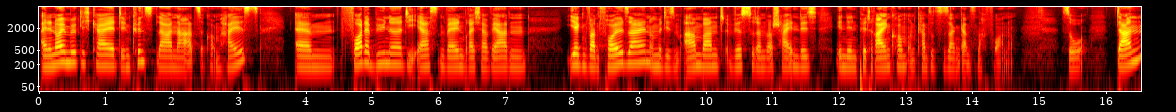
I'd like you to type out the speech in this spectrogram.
Eine neue Möglichkeit, den Künstler nahe zu kommen. Heißt, ähm, vor der Bühne die ersten Wellenbrecher werden irgendwann voll sein und mit diesem Armband wirst du dann wahrscheinlich in den Pit reinkommen und kannst sozusagen ganz nach vorne. So, dann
